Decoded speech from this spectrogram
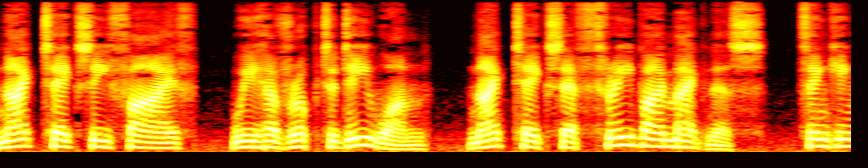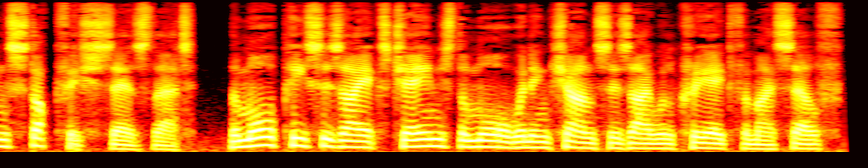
Knight takes e5, we have rook to d1, knight takes f3 by Magnus, thinking Stockfish says that, the more pieces I exchange the more winning chances I will create for myself,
